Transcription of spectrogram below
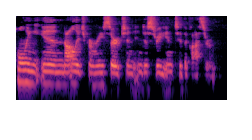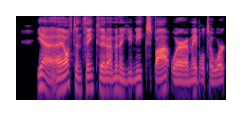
pulling in knowledge from research and industry into the classroom? Yeah, I often think that I'm in a unique spot where I'm able to work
